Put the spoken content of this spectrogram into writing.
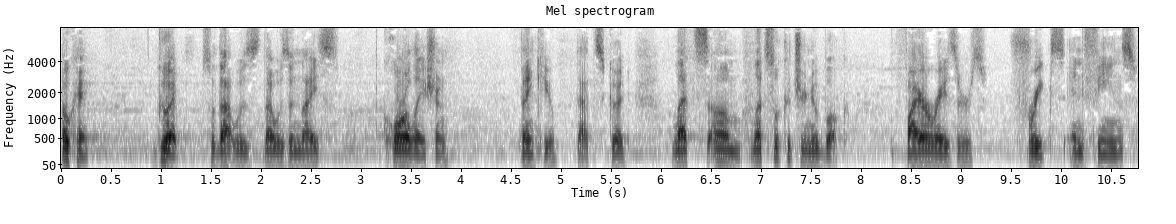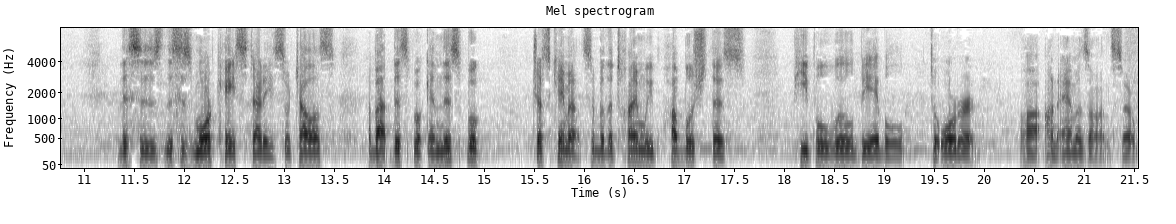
Okay. Good. So that was that was a nice correlation. Thank you. That's good. Let's um, let's look at your new book, Fire Raisers, Freaks, and Fiends. This is this is more case studies. So tell us about this book. And this book just came out. So by the time we publish this, people will be able to order it uh, on Amazon. So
